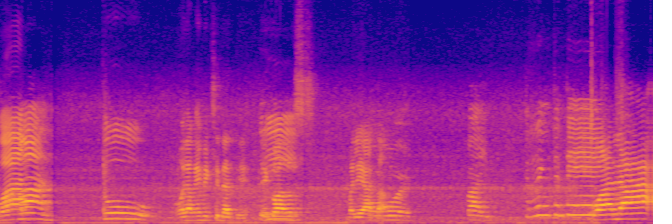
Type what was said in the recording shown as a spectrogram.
One. One. Two. Walang imig si eh. Three. Equals mali yata. Four. Five. Tring, ting, ting. Wala!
